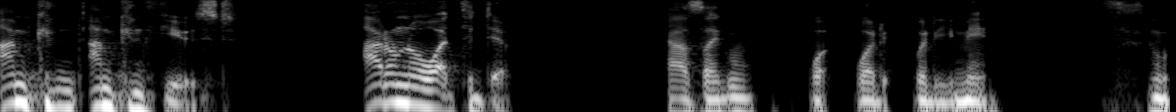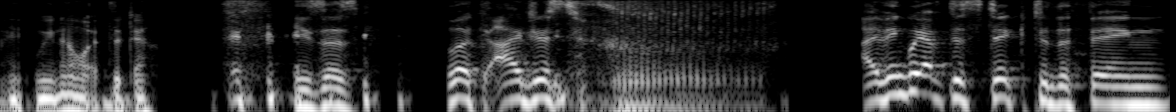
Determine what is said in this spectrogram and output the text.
I'm con- I'm confused. I don't know what to do. Kyle's like, what what what do you mean? we, we know what to do. he says, look, I just I think we have to stick to the thing.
